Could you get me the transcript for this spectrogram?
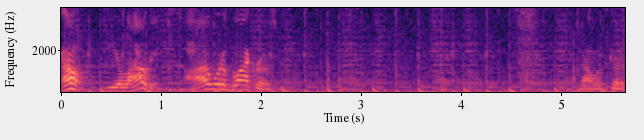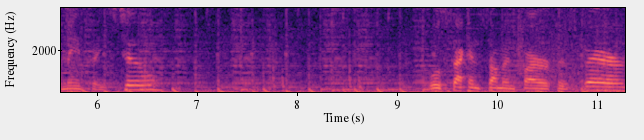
Oh, he allowed it. I would have Black Rose me. Now let's go to main phase 2. We'll second summon Fire Fist Bear.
